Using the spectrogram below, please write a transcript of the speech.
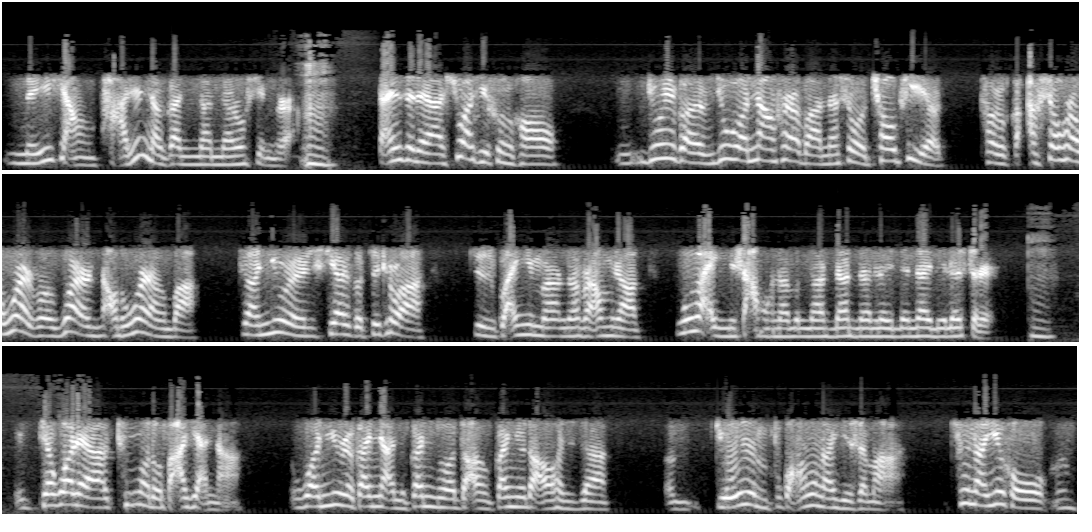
内向、怕人的感那那种性格。嗯，但是呢，学习很好。有一个有个男孩吧，那时候调皮，他说嘎小孩玩着玩闹着玩儿吧。叫女儿写一个纸条啊就是关于嘛那方面我爱你啥话那那那那那那那里的事嗯。结果呢通过都发现呐我女儿感觉感觉到感觉到就是嗯丢人不光荣的意思嘛。从那以后嗯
